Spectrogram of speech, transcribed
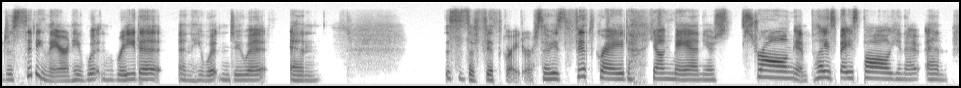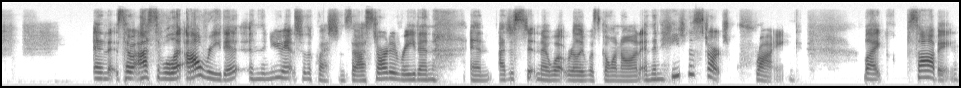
just sitting there and he wouldn't read it and he wouldn't do it. And this is a fifth grader. So he's fifth grade young man, you know, strong and plays baseball, you know, and and so I said, well, I'll read it and then you answer the question. So I started reading and I just didn't know what really was going on. And then he just starts crying, like sobbing.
